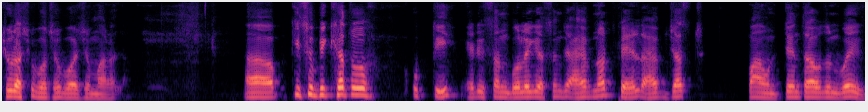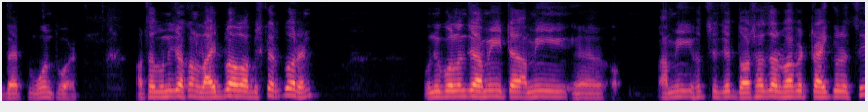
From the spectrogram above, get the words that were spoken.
চুরাশি বছর বয়সে মারা যান। কিছু বিখ্যাত উক্তি এডিসন বলে গেছেন যে I have not fail I have just found ten thousand ways that won't work অর্থাৎ উনি যখন লাইট বাল্ব আবিষ্কার করেন, উনি বলেন যে, আমি এটা, আমি আমি হচ্ছে যে দশ হাজার ভাবে ট্রাই করেছি,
